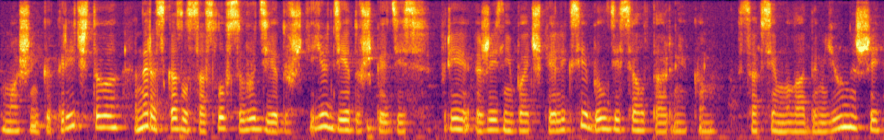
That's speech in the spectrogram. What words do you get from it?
Машенька Кречетова. Она рассказывала со слов своего дедушки. Ее дедушка здесь при жизни батюшки Алексея был здесь алтарником совсем молодым юношей.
